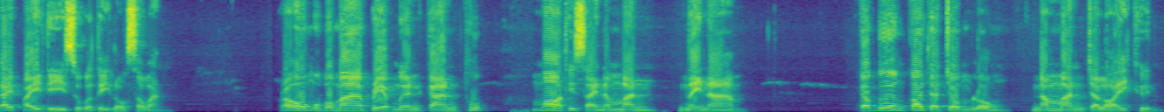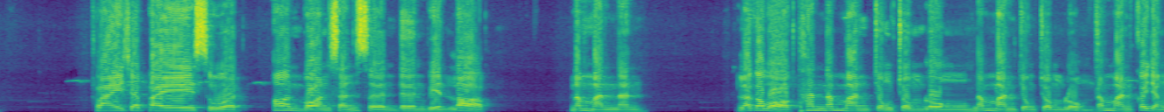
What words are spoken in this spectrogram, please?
ได้ไปดีสุคติโลกสวรรค์พระองค์อุปมาเปรียบเหมือนการทุบหม้อที่ใส่น้ำมันในน้ำกระเบื้องก็จะจมลง น้ำมันจะลอยขึ้น ใครจะไปสวดอ้อนวอนสรรเสริญเดินเวียนรอบ น้ำมันนั้น แล้วก็บอกท่านน้ำมันจงจมลง น้ำมันจงจมลง น้ำมันก็ยัง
